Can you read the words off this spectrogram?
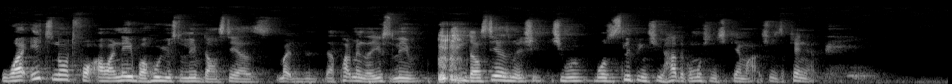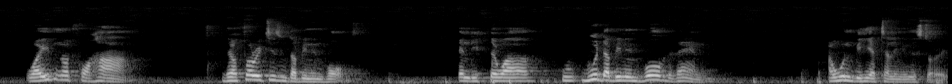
were it not for our neighbor who used to live downstairs, my, the apartment that I used to live downstairs, she, she was sleeping, she had a commotion, she came out, she was a Kenyan. Were it not for her, the authorities would have been involved. And if they were, would have been involved then, I wouldn't be here telling you this story.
